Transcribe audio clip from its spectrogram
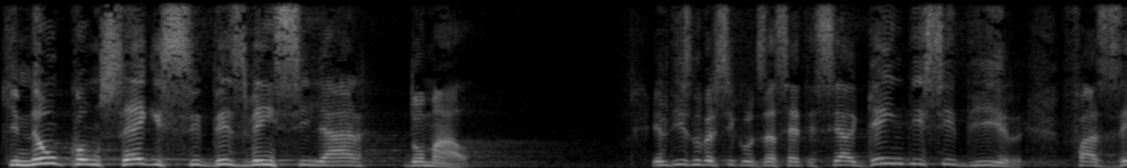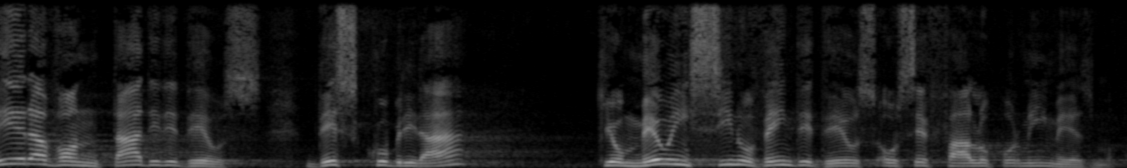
que não consegue se desvencilhar do mal. Ele diz no versículo 17: Se alguém decidir fazer a vontade de Deus, descobrirá que o meu ensino vem de Deus ou se falo por mim mesmo.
